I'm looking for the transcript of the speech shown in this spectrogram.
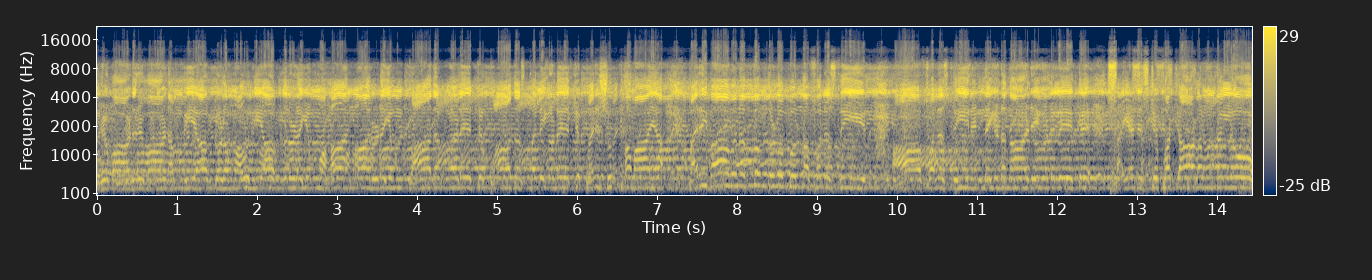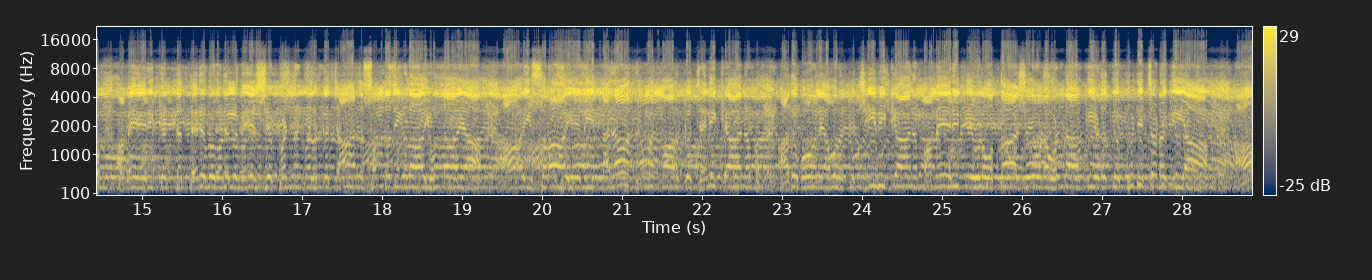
ഒരുപാട് ഒരുപാട് അമ്പിയാക്കളും ഔലിയാക്കളുടെയും മഹാന്മാരുടെയും പാദങ്ങളേറ്റ് പാദസ്ഥലികളേറ്റ് പരിശുദ്ധമായ പരിഭാവനത്വം തുളുമ്പുന്ന ഫലസ്തീൻ. ആ ഫലസ്തീനിന്റെ ഇടനാഴികളിലേക്ക് സയനിസ്റ്റ് പട്ടാളമുണ്ടല്ലോ. അമേരിക്കന്റെ തെരുവുകളിൽ വേശ്യ പെണ്ണുങ്ങൾക്ക് ചാരസന്തതികളായി ഉണ്ടായ ആ ഇസ്രായേലി നരാധമന്മാർക്ക് ജനിക്കാനും അതുപോലെ അവർക്ക് ജീവിക്കാനും അമേരിക്കയുടെ ഒത്താശയോടെ ഉണ്ടാക്കിയെടുത്ത് പിടിച്ചടക്കിയ ആ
